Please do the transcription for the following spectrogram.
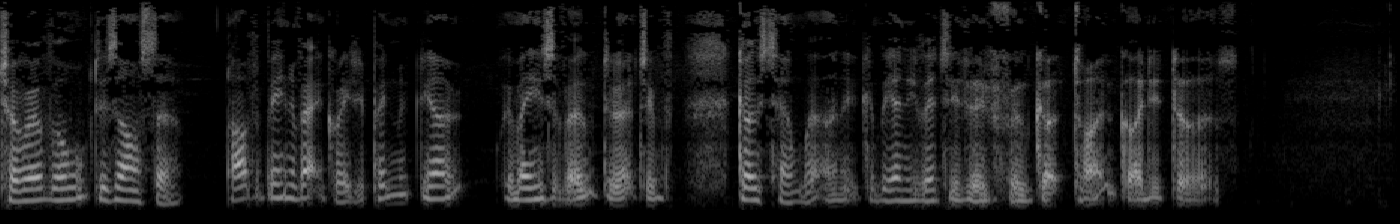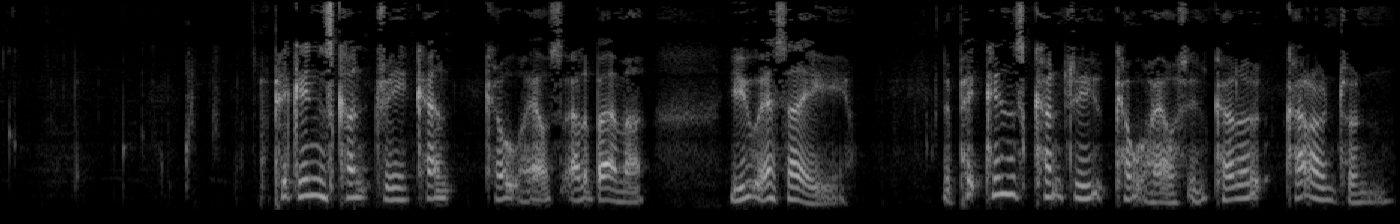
Chernobyl disaster. After being evacuated, Pinocchio remains a very radioactive ghost town where it can be only visited through guided tours. Pickens County Courthouse, Alabama, USA. The Pickens County Courthouse in Carrollton,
